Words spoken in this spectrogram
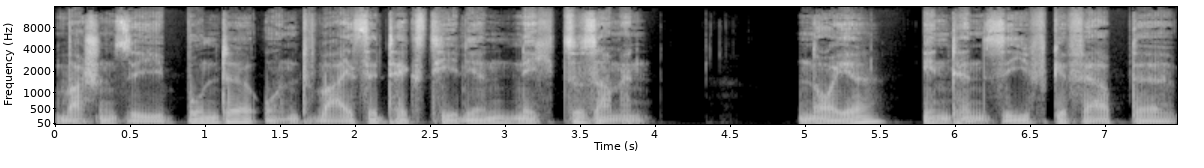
Waschen Sie bunte und weiße Textilien nicht zusammen. Neue, intensiv gefärbte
